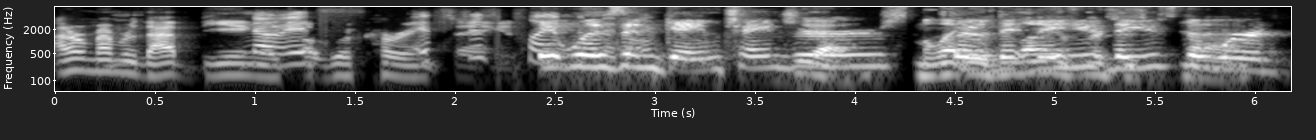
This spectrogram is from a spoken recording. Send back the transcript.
I don't remember that being No, like it's- a recurring It's thing. just playing. It was in Game Changers. so Millennials- they, they, millennials use, they versus use the word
